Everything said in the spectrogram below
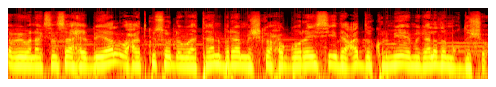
Habeen wanaagsan saaxiibayaal waxaad ku soo dhowaataan barnaamijka xog waraysi idaacadda kulmiye ee magaalada muqdisho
